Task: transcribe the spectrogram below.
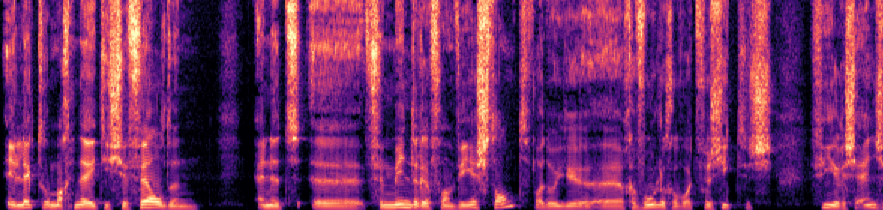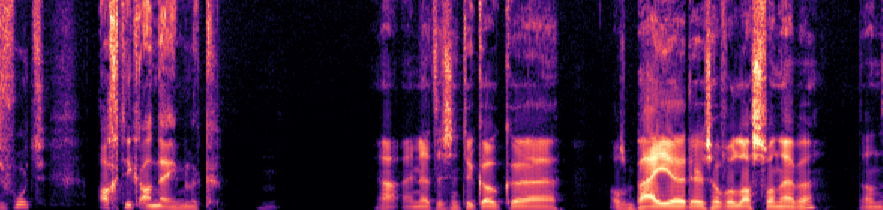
elektromagnetische velden en het eh, verminderen van weerstand, waardoor je gevoeliger wordt voor ziektes, virussen enzovoort, acht ik aannemelijk. Ja, en het is natuurlijk ook als bijen er zoveel last van hebben, dan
